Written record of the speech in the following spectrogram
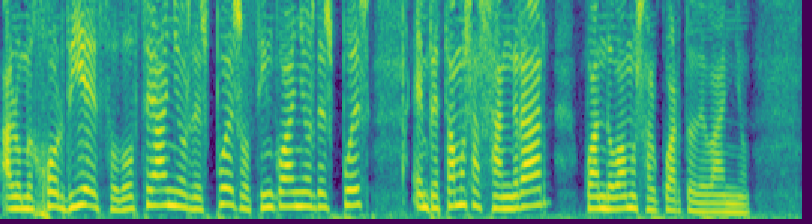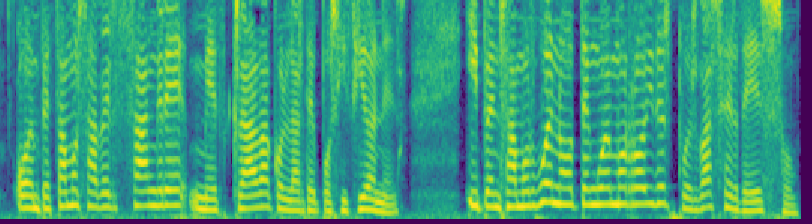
a lo mejor 10 o 12 años después o 5 años después, empezamos a sangrar cuando vamos al cuarto de baño. O empezamos a ver sangre mezclada con las deposiciones. Y pensamos, bueno, tengo hemorroides, pues va a ser de eso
